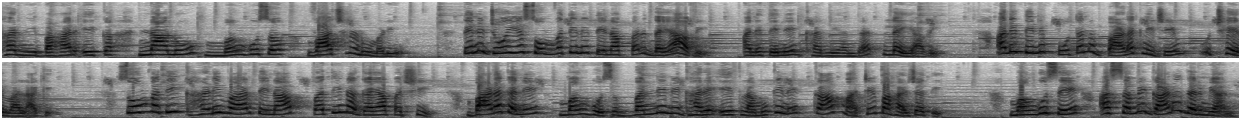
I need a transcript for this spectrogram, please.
ઘરની બહાર એક નાનું મંગૂસ વાછરણું મળ્યું. તેને જોઈએ સોમવતીને તેના પર દયા આવી અને તેને ઘરની અંદર લઈ આવી અને તેને પોતાના બાળકની જેમ ઉછેરવા લાગી. સોમવતી ઘણીવાર તેના પતિના ગયા પછી બાળક અને મંગૂસ બંનેને ઘરે એકલા મૂકીને કામ માટે બહાર જતી. મંગૂસે આ સમયગાળા દરમિયાન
